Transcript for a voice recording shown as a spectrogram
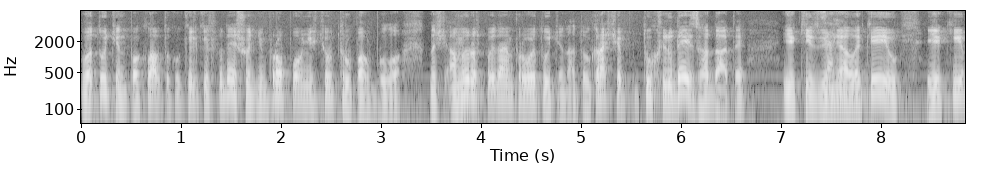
Ватутін поклав таку кількість людей, що Дніпро повністю в трупах було. Значить, а ми розповідаємо про Ватутіна. То краще б тих людей згадати, які звільняли Київ, і які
